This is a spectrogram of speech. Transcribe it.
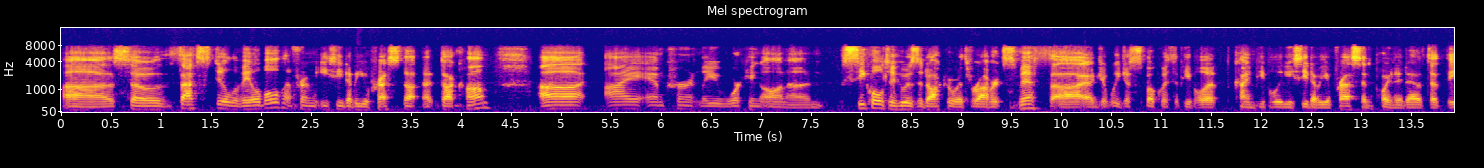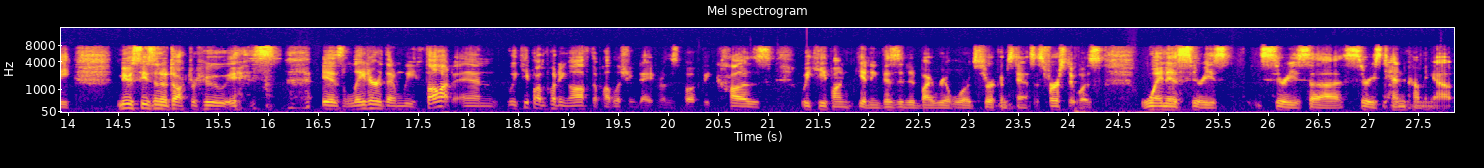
Uh, so that's still available from ecwpress.com. Uh, I am currently working on a sequel to Who is the Doctor with Robert Smith. Uh, we just spoke with the people at kind people at ECW Press and pointed out that the new season of Doctor Who is is later than we thought, and we keep on putting off the publishing date for this book because we keep on getting visited by real world circumstances. First, it was when is series series uh, series 10 coming out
